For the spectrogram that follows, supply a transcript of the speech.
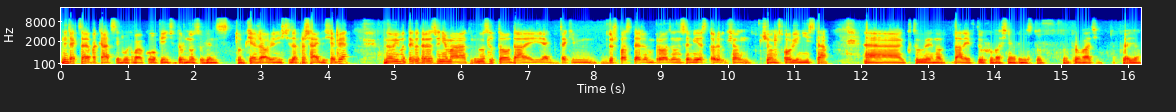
No i tak całe wakacje, było chyba około 5 turnusów, więc tu księża orioniści zapraszali do siebie. No mimo tego teraz, że nie ma turnusu, to dalej jakby takim duszpasterzem prowadzącym jest ksiądz, ksiądz e, który no dalej w duchu właśnie orionistów prowadzi, tak powiedział.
